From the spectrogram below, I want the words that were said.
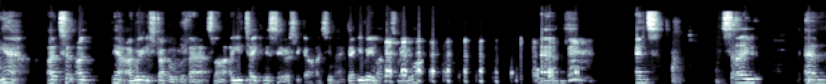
yeah. I, t- I yeah, I really struggled with that. It's like, are you taking this seriously, guys? You know, don't you realise where you are? um, and so um,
